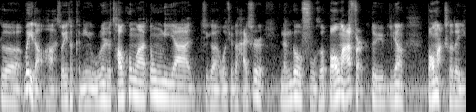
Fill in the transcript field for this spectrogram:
个味道哈，所以它肯定无论是操控啊、动力啊，这个我觉得还是能够符合宝马粉儿对于一辆宝马车的一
